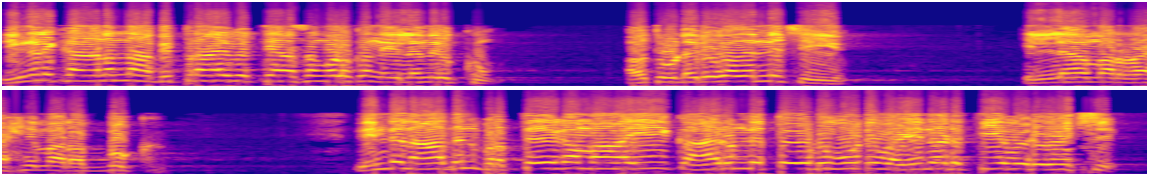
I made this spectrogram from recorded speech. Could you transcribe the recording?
നിങ്ങൾ കാണുന്ന അഭിപ്രായ വ്യത്യാസങ്ങളൊക്കെ നിലനിൽക്കും. അത് തുടരുക തന്നെ ചെയ്യും. ഇല്ലാമർ റഹിമ റബ്ബുക്ക് നിന്റെ നാഥൻ പ്രത്യേകമായി കാരുണ്യത്തോടുകൂടി വഴി നടത്തിയവരൊഴിച്ച്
